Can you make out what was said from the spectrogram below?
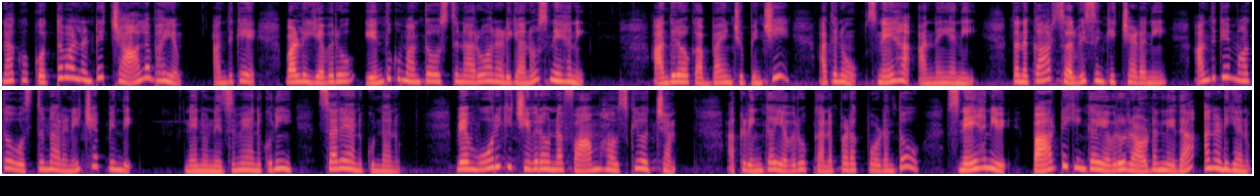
నాకు కొత్త వాళ్ళంటే చాలా భయం. అందుకే వాళ్ళు ఎవరు ఎందుకు మనతో వస్తున్నారు అని అడిగాను స్నేహని. అందులో ఒక అబ్బాయిని చూపించి అతను స్నేహ అన్నయ్యని తన కార్ సర్వీసింగ్కి ఇచ్చాడని అందుకే మాతో వస్తున్నారని చెప్పింది. నేను నిజమే అనుకుని సరే అనుకున్నాను. మేం ఊరికి చివర ఉన్న ఫామ్ హౌస్కి వచ్చాం. అక్కడ ఇంకా ఎవరూ కనపడకపోవడంతో స్నేహని పార్టీకి ఇంకా ఎవరూ రావడం లేదా అని అడిగాను.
